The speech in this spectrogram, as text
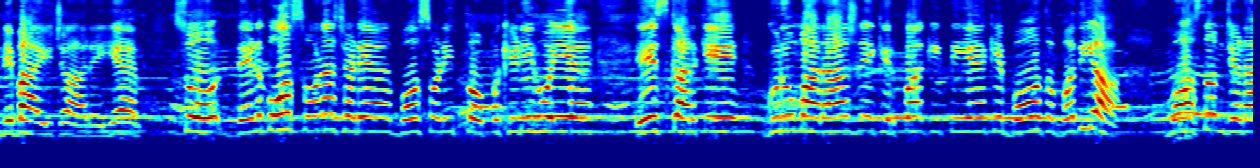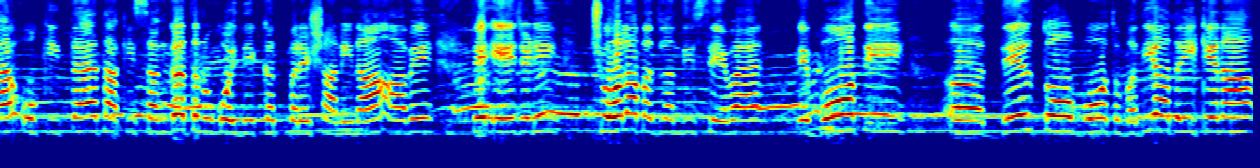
ਨਿਭਾਈ ਜਾ ਰਹੀ ਹੈ। ਸੋ ਦਿਨ ਬਹੁਤ ਸੋਹਣਾ ਚੜਿਆ, ਬਹੁਤ ਸੋਹਣੀ ਧੁੱਪ ਖਿੜੀ ਹੋਈ ਹੈ। ਇਸ ਕਰਕੇ ਗੁਰੂ ਮਹਾਰਾਜ ਨੇ ਕਿਰਪਾ ਕੀਤੀ ਹੈ ਕਿ ਬਹੁਤ ਵਧੀਆ ਮੌਸਮ ਜਿਹੜਾ ਉਹ ਕੀਤਾ ਹੈ ਤਾਂ ਕਿ ਸੰਗਤ ਨੂੰ ਕੋਈ ਦਿੱਕਤ, ਪਰੇਸ਼ਾਨੀ ਨਾ ਆਵੇ ਤੇ ਇਹ ਜਿਹੜੀ ਚੋਲਾ ਬਦਲਣ ਦੀ ਸੇਵਾ ਹੈ, ਇਹ ਬਹੁਤ ਹੀ ਦਿਲ ਤੋਂ ਬਹੁਤ ਵਧੀਆ ਤਰੀਕੇ ਨਾਲ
